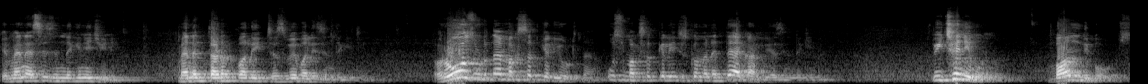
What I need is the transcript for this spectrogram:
کہ میں نے ایسی زندگی نہیں جینی۔ میں نے تڑپ والی، جذبے والی زندگی جینی روز اٹھنا ہے، مقصد کے لیے اٹھنا ہے۔ اس مقصد کے لیے جس کو میں نے طے کر لیا زندگی میں۔ پیچھے نہیں مڑنا۔ برن دی بورڈس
